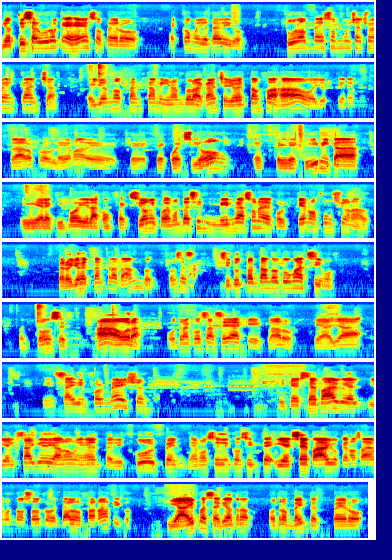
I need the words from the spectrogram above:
yo estoy seguro que es eso, pero es como yo te digo, tú los ves esos muchachos en cancha ellos no están caminando la cancha, ellos están fajados, ellos tienen un claro problema de, cohesión este, y de química y el equipo y la confección y podemos decir mil razones de por qué no ha funcionado. Pero ellos están tratando. Entonces, si tú estás dando tu máximo, pues entonces, ah, ahora, otra cosa sea que, claro, que haya inside information y que él sepa algo y él, y él salga y diga, no, mi gente, disculpen, hemos sido inconsistentes, y él sepa algo que no sabemos nosotros, ¿verdad? Los fanáticos. Y ahí pues sería otro, otros 20, pero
